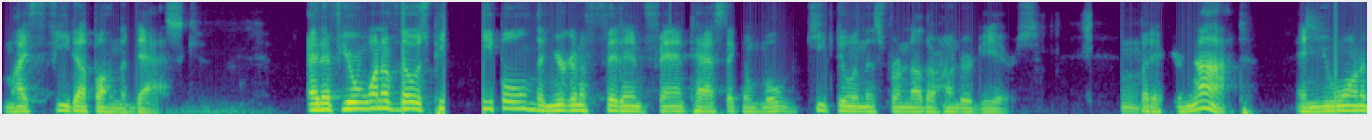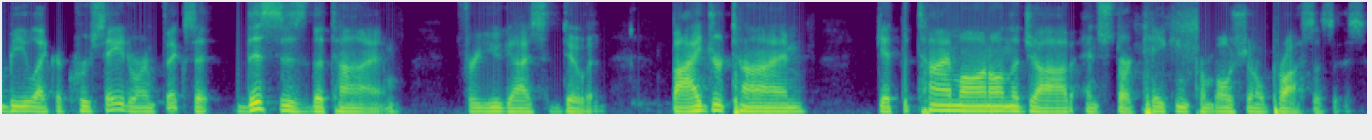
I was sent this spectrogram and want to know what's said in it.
my feet up on the desk. And if you're one of those pe- people, then you're going to fit in fantastic, and we'll keep doing this for another hundred years Hmm. But if you're not, and you want to be like a crusader and fix it, this is the time for you guys to do it. Bide your time, get the time on on the job, and start taking promotional processes.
